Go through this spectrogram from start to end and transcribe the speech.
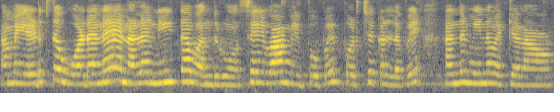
நம்ம எடுத்த உடனே நல்லா நீட்டாக வந்துடும் சரி வாங்க இப்போ போய் பொரிச்ச கல்லில் போய் அந்த மீனை வைக்கலாம்.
